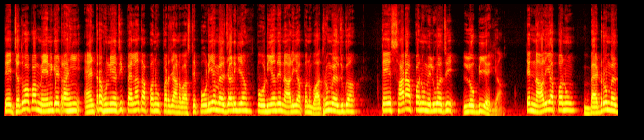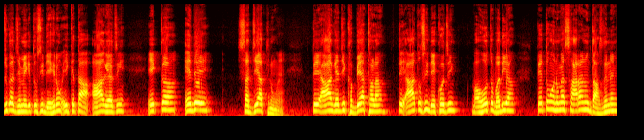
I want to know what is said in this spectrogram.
ਤੇ ਜਦੋਂ ਆਪਾਂ ਮੇਨ ਗੇਟ ਰਾਹੀਂ ਐਂਟਰ ਹੁੰਨੇ ਆ ਜੀ, ਪਹਿਲਾਂ ਤਾਂ ਆਪਾਂ ਨੂੰ ਉੱਪਰ ਜਾਣ ਵਾਸਤੇ ਪੌੜੀਆਂ ਮਿਲ ਜਾਣਗੀਆਂ। ਪੌੜੀਆਂ ਦੇ ਨਾਲ ਹੀ ਆਪਾਂ ਨੂੰ ਬਾਥਰੂਮ ਮਿਲ ਜੂਗਾ। ਤੇ ਸਾਰਾ ਆਪਾਂ ਨੂੰ ਮਿਲੂਗਾ ਜੀ ਲੋਬੀ ਏਰੀਆ ਤੇ ਨਾਲ ਹੀ ਆਪਾਂ ਨੂੰ ਬੈੱਡਰੂਮ ਮਿਲ ਜੂਗਾ, ਜਿਵੇਂ ਕਿ ਤੁਸੀਂ ਦੇਖ ਰਹੇ ਹੋ, ਇੱਕ ਤਾਂ ਆ ਗਿਆ ਜੀ। ਇੱਕ ਇਹਦੇ ਸੱਜੇ ਹੱਥ ਨੂੰ ਹੈ। ਤੇ ਆ ਗਿਆ ਜੀ ਖੱਬੇ ਹੱਥ ਵਾਲਾ। ਤੇ ਆ ਤੁਸੀਂ ਦੇਖੋ ਜੀ, ਬਹੁਤ ਵਧੀਆ। ਤੇ ਤੁਹਾਨੂੰ ਮੈਂ ਸਾਰਿਆਂ ਨੂੰ ਦੱਸ ਦਿੰਨਾ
